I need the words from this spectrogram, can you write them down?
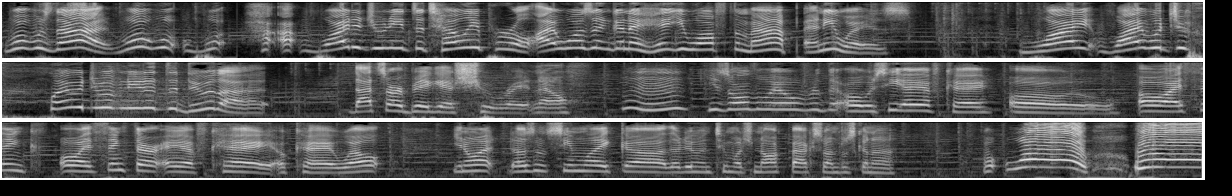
What was that? What? What? what how, uh, why did you need to tele pearl? I wasn't gonna hit you off the map, anyways. Why? Why would you? Why would you have needed to do that? That's our big issue right now. Hmm, he's all the way over there. Oh, is he AFK? Oh. Oh, I think, oh, I think they're AFK. Okay, well, you know what? Doesn't seem like uh, they're doing too much knockback, so I'm just gonna, whoa! Whoa!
